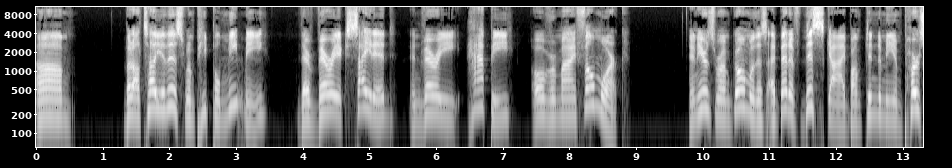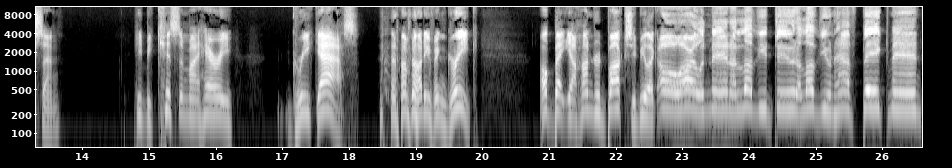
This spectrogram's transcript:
Um, but I'll tell you this when people meet me, they're very excited and very happy over my film work. And here's where I'm going with this. I bet if this guy bumped into me in person, he'd be kissing my hairy Greek ass. and I'm not even Greek. I'll bet you a hundred bucks he'd be like, "Oh, Arlen, man, I love you, dude. I love you in Half Baked, man.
